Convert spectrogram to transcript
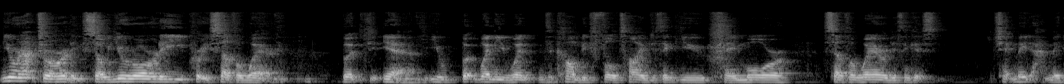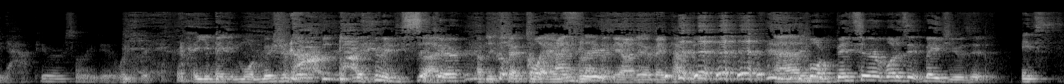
You're an actor already, so you're already pretty self-aware. But Yeah. you but when you went into comedy full time, do you think you became more self-aware, or do you think it's made made you happier or something? Do you, what do you think? Are you made you more miserable? made So sicker? I've just choked on quite angry. at the idea of being happy. Um, more bitter. What has it made you? Is it? it's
